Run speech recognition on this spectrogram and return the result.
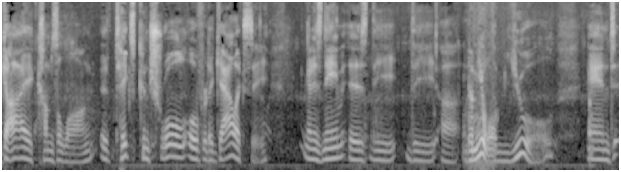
guy comes along, it takes control over the galaxy, and his name is the the uh, The Mule. The Mule, and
